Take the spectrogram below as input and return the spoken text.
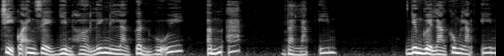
chỉ có anh rể nhìn hờ Linh là gần gũi, ấm áp và lặng im. Nhưng người làng không lặng im.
